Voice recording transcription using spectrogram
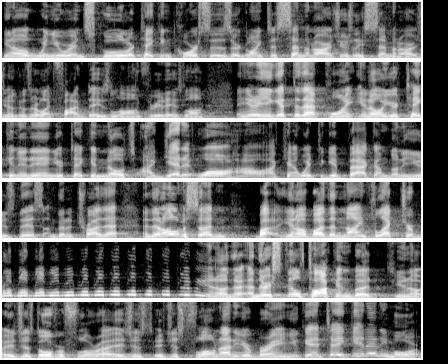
you know, when you were in school or taking courses or going to seminars, usually seminars, you know, because they're like five days long, three days long, and you, know, you get to that point, you know, you're taking it in, you're taking notes, I get it, whoa, how, I can't wait to get back, I'm going to use this, I'm going to try that, and then all of a sudden, by, you know, by the ninth lecture, blah, blah, blah, blah, blah, blah, blah, blah, blah, blah, blah, you know, and they're, and they're still talking, but you know, it's just overflow, right? It's just, it's just flown out of your brain. You can't take in anymore.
